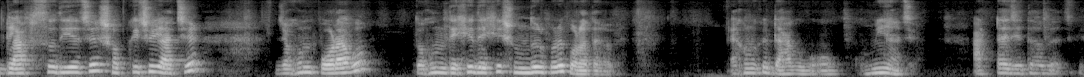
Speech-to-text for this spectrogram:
গ্লাভসও দিয়েছে সব কিছুই আছে। যখন পরাবো তখন দেখে দেখে সুন্দর করে পড়াতে হবে। এখন ওকে ডাকবো ঘুমিয়ে আছে। আটটায় যেতে হবে আজকে।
